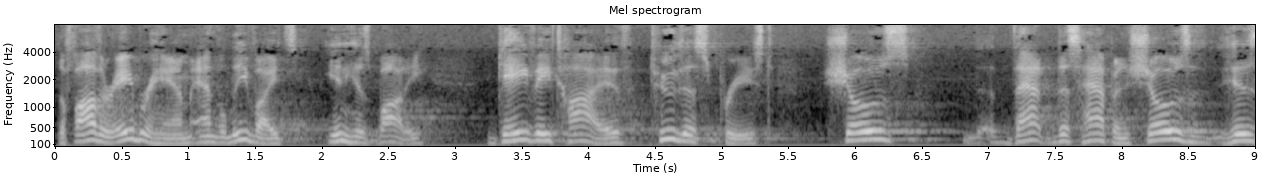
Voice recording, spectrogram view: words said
The father Abraham and the Levites in his body gave a tithe to this priest, shows that this happened, shows his,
